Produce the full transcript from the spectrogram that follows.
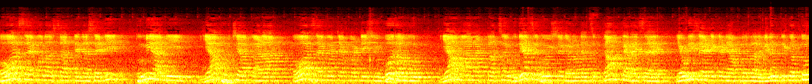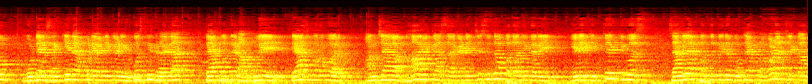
पवार साहेबांना साथ देण्यासाठी तुम्ही आम्ही या पुढच्या काळात पवार साहेबांच्या पाठीशी उभं राहून या महाराष्ट्राचं उद्याचं भविष्य घडवण्याचं काम करायचं आहे एवढीच या ठिकाणी आपल्याला विनंती करतो. मोठ्या संख्येने आपण या ठिकाणी उपस्थित राहिलात. त्याबद्दल आपले त्याचबरोबर आमच्या महाविकास आघाडीचे सुद्धा पदाधिकारी गेले कित्येक दिवस चांगल्या पद्धतीने मोठ्या प्रमाणाचे काम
